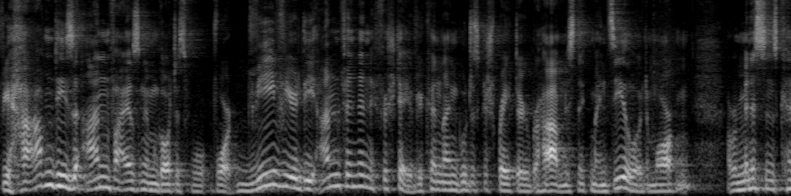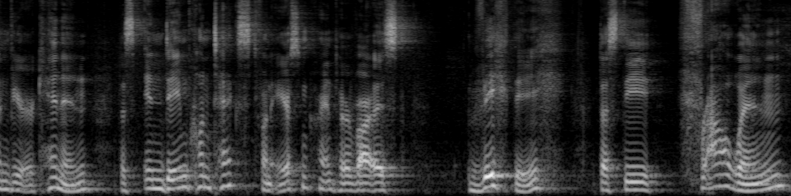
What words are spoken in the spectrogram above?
Wir haben diese Anweisungen im Gottes Wort. Wie wir die anwenden, ich verstehe, wir können ein gutes Gespräch darüber haben, ist nicht mein Ziel heute Morgen, aber mindestens können wir erkennen, dass in dem Kontext von 1. Korinther war es wichtig, dass die Frauen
